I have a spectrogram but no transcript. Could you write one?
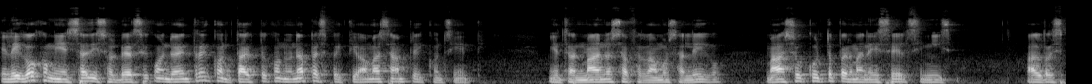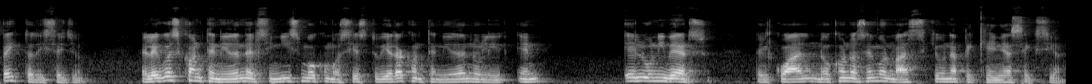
El ego comienza a disolverse cuando entra en contacto con una perspectiva más amplia y consciente. Mientras más nos aferramos al ego, más oculto permanece el sí mismo. Al respecto, dice Jung, el ego es contenido en el sí mismo como si estuviera contenido en el universo, del cual no conocemos más que una pequeña sección.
